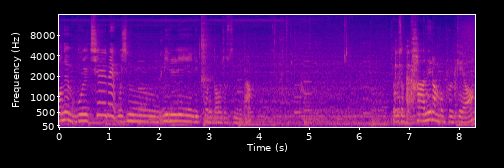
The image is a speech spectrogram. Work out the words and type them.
저는 물 750ml를 넣어줬습니다. 여기서 간을 한번 볼게요.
